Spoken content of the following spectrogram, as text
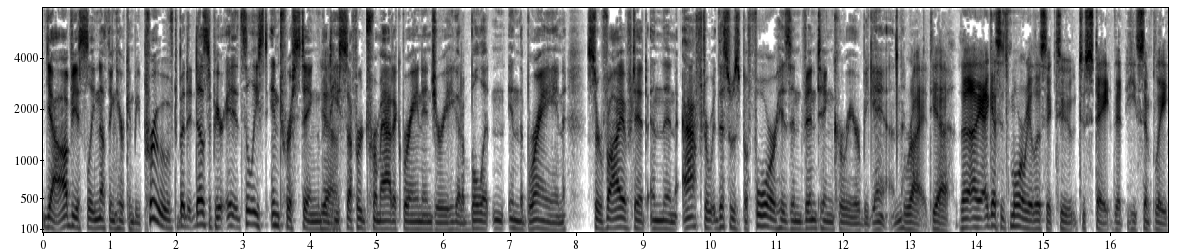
Yeah, obviously nothing here can be proved, but it does appear it's at least interesting that yeah. he suffered traumatic brain injury. He got a bullet in, in the brain, survived it, and then after this was before his inventing career began. Right. Yeah. I, I guess it's more realistic to to state that he simply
